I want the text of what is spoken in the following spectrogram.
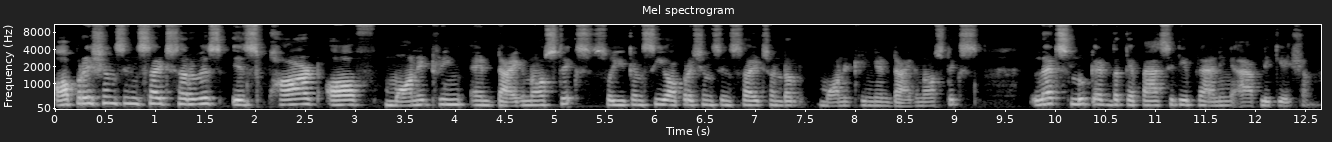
Operations Insight service is part of monitoring and diagnostics. So you can see Operations Insights under monitoring and diagnostics. Let's look at the capacity planning application.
